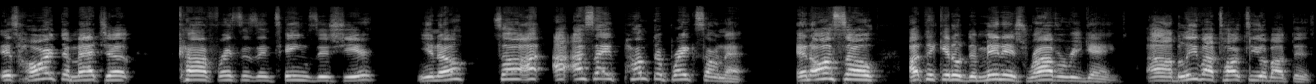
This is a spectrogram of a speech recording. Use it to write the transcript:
It's hard to match up conferences and teams this year, you know? So I, I, I say pump the brakes on that. And also, I think it'll diminish rivalry games. Uh, I believe I talked to you about this.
